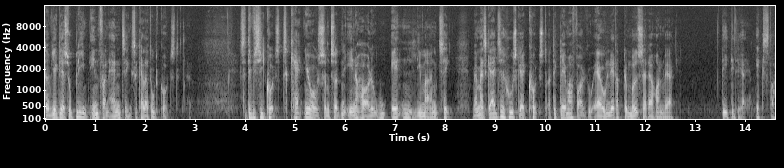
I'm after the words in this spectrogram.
der virkelig er sublimt inden for en anden ting, så kalder du det kunst. Så det vil sige, at kunst kan jo som sådan indeholde uendelig mange ting. Men man skal altid huske, at kunst, og det glemmer folk jo, er jo netop det modsatte af håndværk. Det er det der ekstra.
